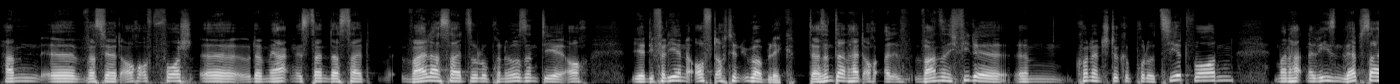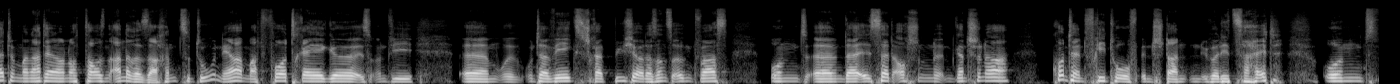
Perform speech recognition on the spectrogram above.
haben, äh, was wir halt auch oft vor, äh, oder merken, ist dann, dass halt, weil das halt Solopreneure sind, die auch ja, die verlieren oft auch den Überblick. Da sind dann halt auch äh, wahnsinnig viele ähm, Contentstücke produziert worden. Man hat eine riesen Webseite und man hat ja auch noch tausend andere Sachen zu tun. Ja, macht Vorträge, ist irgendwie ähm, unterwegs, schreibt Bücher oder sonst irgendwas. Und ähm, da ist halt auch schon ein ganz schöner Content-Friedhof entstanden über die Zeit. Und,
